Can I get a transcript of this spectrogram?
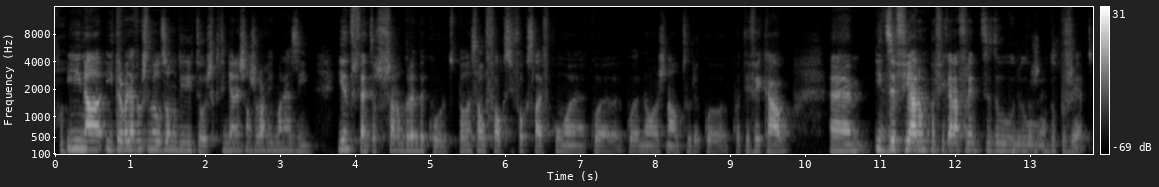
e, na, e, trabalhávamos também a Mundo Editores, que tinha a National Geographic Magazine. E, entretanto, eles fecharam um grande acordo para lançar o Fox e Fox Live com a, com a, com a nós, na altura, com a, com a TV Cabo, um, e desafiaram-me para ficar à frente do, do, do, projeto. do, projeto.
